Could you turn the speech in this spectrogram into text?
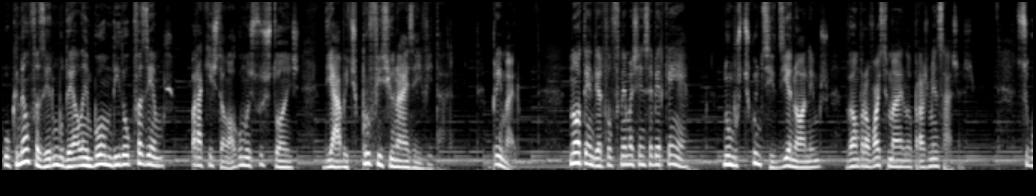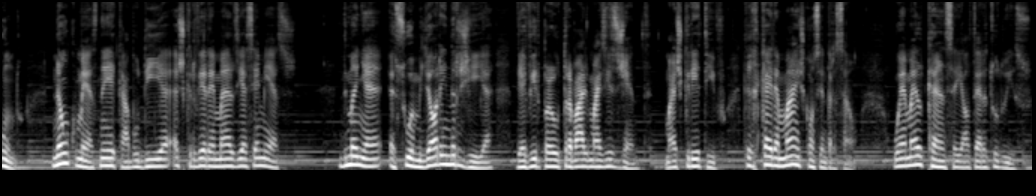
O que não fazer modela em boa medida o que fazemos. Ora, aqui estão algumas sugestões de hábitos profissionais a evitar. Primeiro, não atender telefonemas sem saber quem é. Números desconhecidos e anónimos vão para o voicemail ou para as mensagens. Segundo, não comece nem acabe o dia a escrever e-mails e SMS. De manhã, a sua melhor energia deve ir para o trabalho mais exigente, mais criativo, que requeira mais concentração. O e-mail cansa e altera tudo isso.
